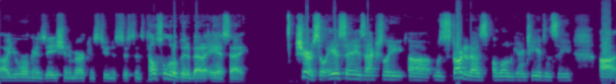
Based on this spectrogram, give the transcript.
uh, your organization, American Student Assistance. Tell us a little bit about ASA. Sure. So ASA is actually uh, was started as a loan guarantee agency uh,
